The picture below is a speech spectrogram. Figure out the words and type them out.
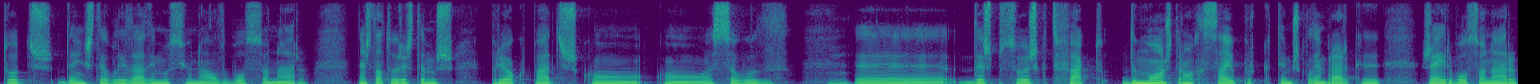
todos da instabilidade emocional de Bolsonaro. Nesta altura estamos preocupados com, com a saúde eh, das pessoas que de facto demonstram receio, porque temos que lembrar que Jair Bolsonaro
